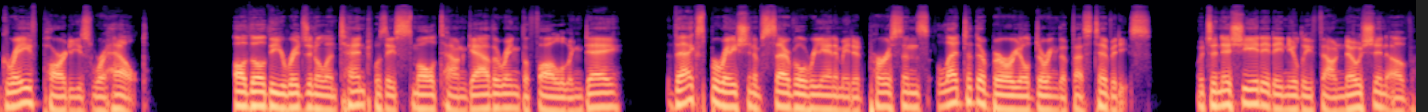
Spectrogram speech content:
grave parties were held. Although the original intent was a small town gathering the following day, the expiration of several reanimated persons led to their burial during the festivities, which initiated a newly found notion of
